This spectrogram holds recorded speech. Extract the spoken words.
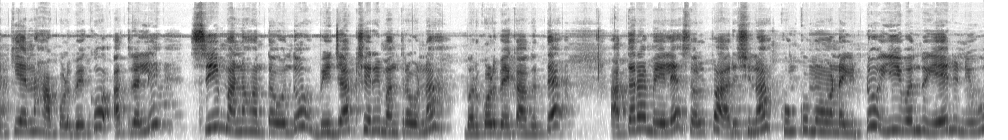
ಅಕ್ಕಿಯನ್ನು ಹಾಕ್ಕೊಳ್ಬೇಕು ಅದರಲ್ಲಿ ಶ್ರೀಮ್ ಅನ್ನುವಂಥ ಒಂದು ಬೀಜಾಕ್ಷರಿ ಮಂತ್ರವನ್ನು ಬರ್ಕೊಳ್ಬೇಕಾಗುತ್ತೆ. ಅದರ ಮೇಲೆ ಸ್ವಲ್ಪ ಅರಿಶಿನ, ಕುಂಕುಮವನ್ನು ಇಟ್ಟು ಈ ಒಂದು ಏನು ನೀವು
